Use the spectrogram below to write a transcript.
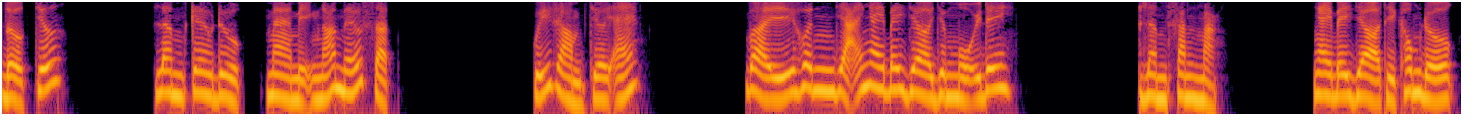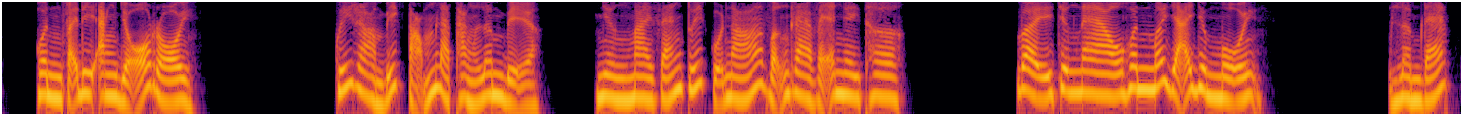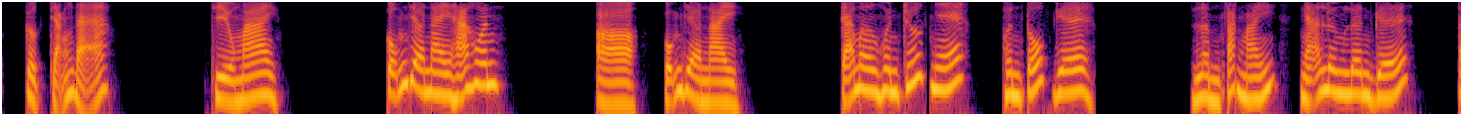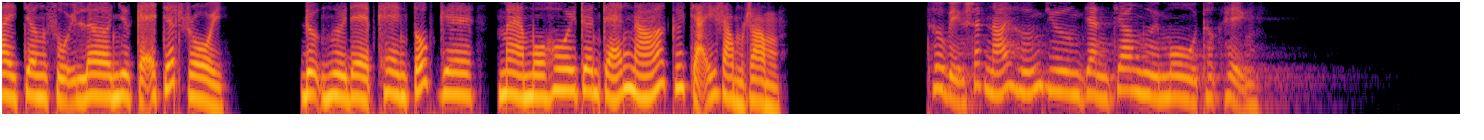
Được chứ. Lâm kêu được mà miệng nói mếu sạch. Quý ròm chơi ác. Vậy Huynh giải ngay bây giờ dùm muội đi. Lâm xanh mặt. Ngay bây giờ thì không được, Huynh phải đi ăn dỗ rồi. Quý ròm biết tổng là thằng lâm bịa, nhưng mai dáng tuyết của nó vẫn ra vẻ ngây thơ. Vậy chừng nào Huynh mới giải dùm muội? Lâm đáp, cực chẳng đã. Chiều mai. Cũng giờ này hả Huynh? Ờ, cũng giờ này. Cảm ơn Huynh trước nhé, Huynh tốt ghê. Lâm tắt máy, ngã lưng lên ghế, tay chân sụi lơ như kẻ chết rồi. Được người đẹp khen tốt ghê mà mồ hôi trên trán nó cứ chảy ròng ròng. Thư viện sách nói hướng dương dành cho người mù thực hiện.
